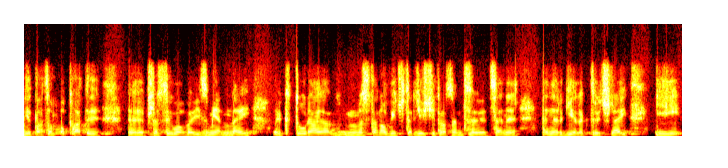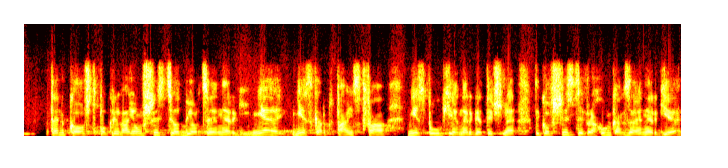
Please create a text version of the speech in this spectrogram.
nie płacą opłaty e, przesyłowej zmiennej, e, która mm, stanowi 40% ceny energii elektrycznej i ten koszt pokrywają wszyscy odbiorcy energii. Nie, nie skarb państwa, nie spółki energetyczne, tylko wszyscy w rachunkach za energię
